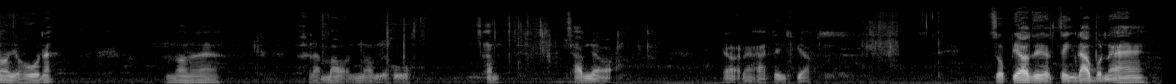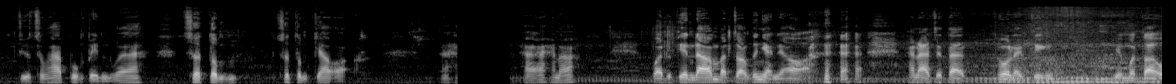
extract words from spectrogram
นอนอย่าโหนะนอนนะหลับเมานอนอย่าโหซ้ำซ้ำอย่า สบเปรี้ยวจเต่งดาวบนนะฮะจุดสภาพปรุงเป็นว่าส่วนต้มส่วนต้มเจ้าอะฮะเนาะปวดเตียนดาวบัดจองตัวใหญ่เนี่ยอะขนาดจะแต่โทษแะไรจริงเดี๋ยวมาต่อโอ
